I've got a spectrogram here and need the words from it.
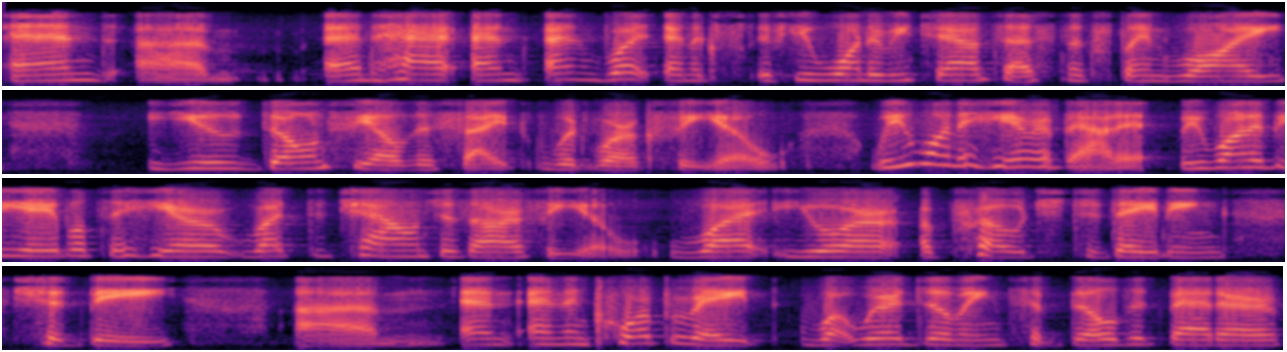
and um, and ha- and and what and if you want to reach out to us and explain why you don't feel the site would work for you. We want to hear about it. We want to be able to hear what the challenges are for you, what your approach to dating should be, um, and, and incorporate what we're doing to build it better,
